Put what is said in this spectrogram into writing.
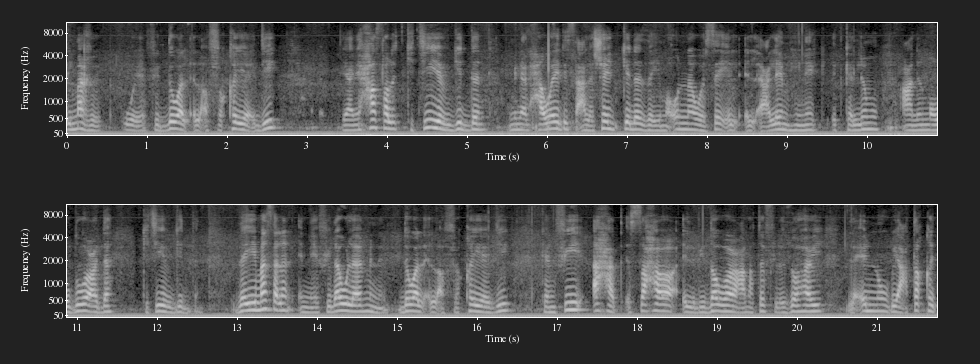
المغرب وفي الدول الأفريقية دي يعني حصلت كتير جدا من الحوادث. علشان كده زي ما قلنا وسائل الإعلام هناك اتكلموا عن الموضوع ده كتير جدا. زي مثلا إن في دولة من الدول الأفريقية دي كان في أحد السحرة اللي بيدور على طفل زهري لأنه بيعتقد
